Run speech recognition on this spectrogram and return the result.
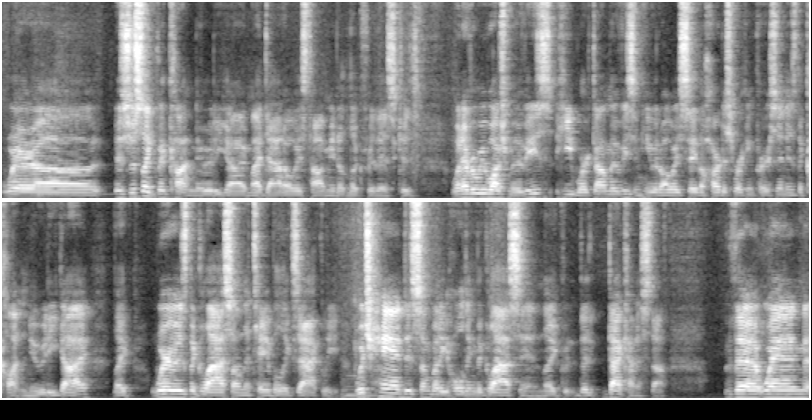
where uh, it's just like the continuity guy. My dad always taught me to look for this because whenever we watch movies, he worked on movies and he would always say the hardest working person is the continuity guy. Like, where is the glass on the table exactly? Which hand is somebody holding the glass in? Like the, that kind of stuff. That when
